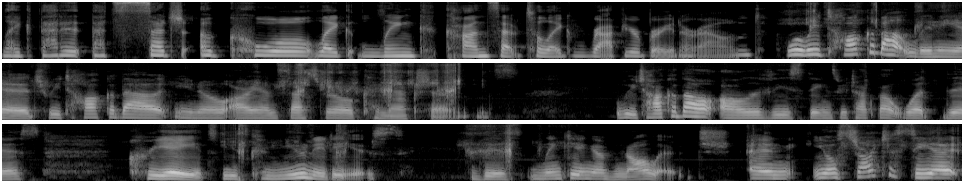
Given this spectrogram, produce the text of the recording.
like that is that's such a cool like link concept to like wrap your brain around well we talk about lineage we talk about you know our ancestral connections we talk about all of these things we talk about what this creates these communities this linking of knowledge and you'll start to see it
